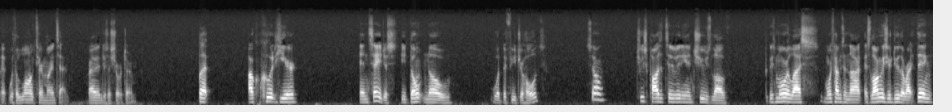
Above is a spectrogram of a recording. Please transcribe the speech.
it with a long term mindset rather than just a short term. But I'll conclude here and say just you don't know what the future holds. So choose positivity and choose love. Because more or less, more times than not, as long as you do the right thing,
